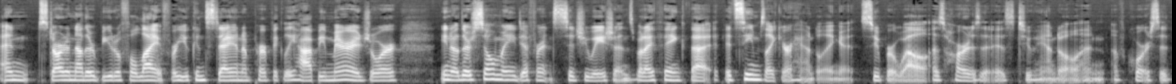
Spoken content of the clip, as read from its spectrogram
and start another beautiful life, or you can stay in a perfectly happy marriage, or, you know, there's so many different situations. But I think that it seems like you're handling it super well, as hard as it is to handle. And of course, it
